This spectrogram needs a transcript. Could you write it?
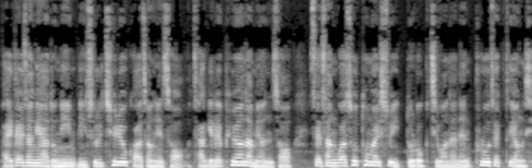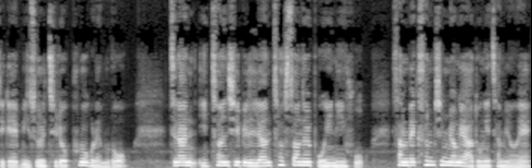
발달장애 아동이 미술 치료 과정에서 자기를 표현하면서 세상과 소통할 수 있도록 지원하는 프로젝트 형식의 미술 치료 프로그램으로 지난 2011년 첫 선을 보인 이후 330명의 아동이 참여해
